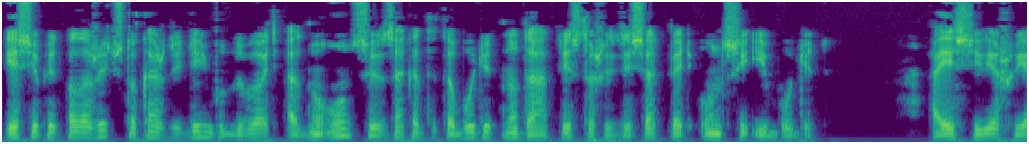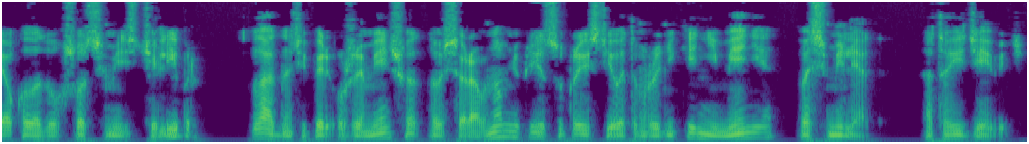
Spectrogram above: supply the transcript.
Если предположить, что каждый день буду добывать одну унцию, за год это будет, ну да, 365 унций и будет. А если вешу я около 270 либр, ладно, теперь уже меньше, но все равно мне придется провести в этом руднике не менее 8 лет, а то и 9.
